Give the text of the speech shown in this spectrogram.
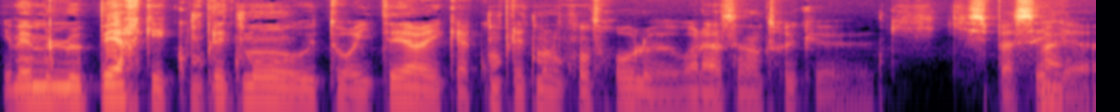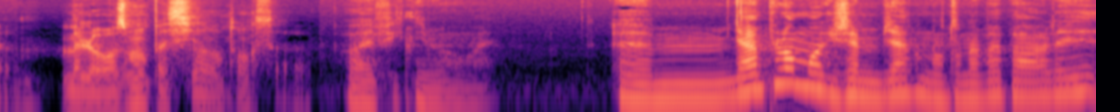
et même le père qui est complètement autoritaire et qui a complètement le contrôle, euh, voilà, c'est un truc euh, qui, qui se passait Ouais. il y a malheureusement pas si longtemps que ça. Ouais, effectivement, ouais. Il y a un plan, moi, que j'aime bien, dont on n'a pas parlé.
